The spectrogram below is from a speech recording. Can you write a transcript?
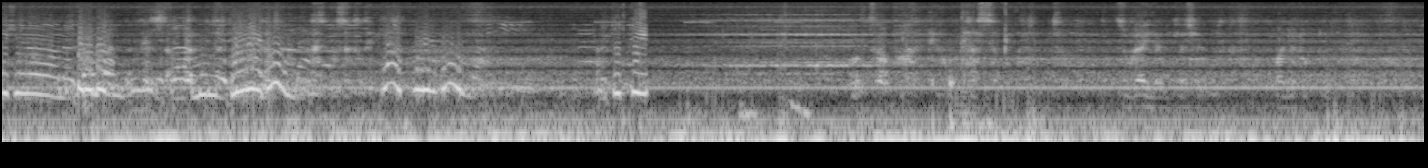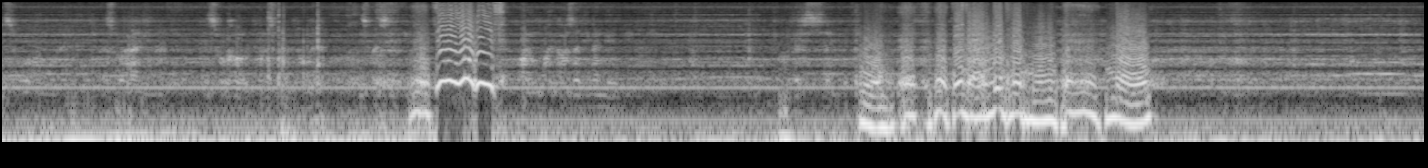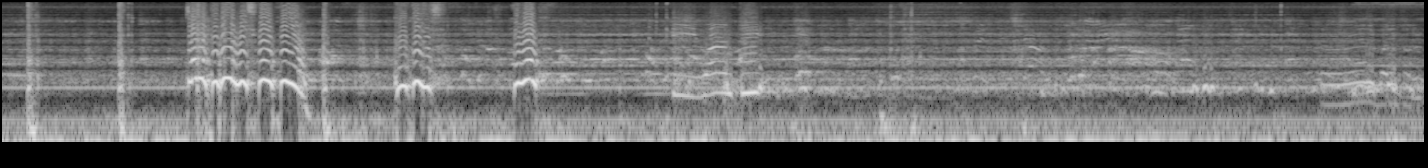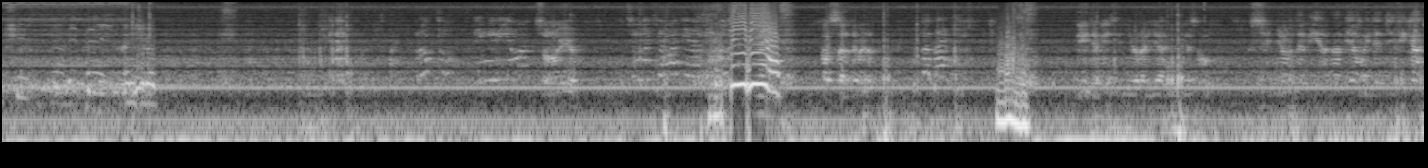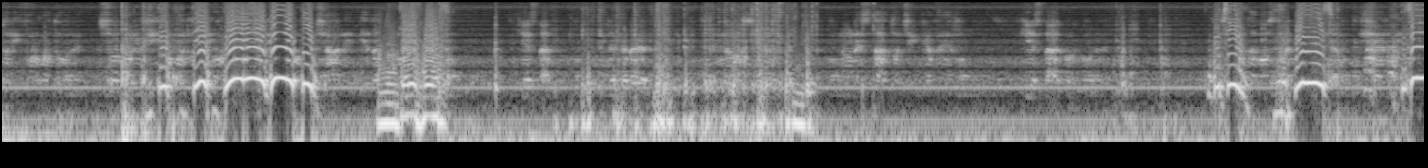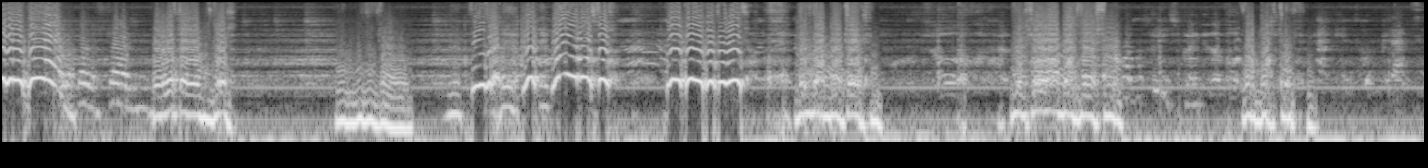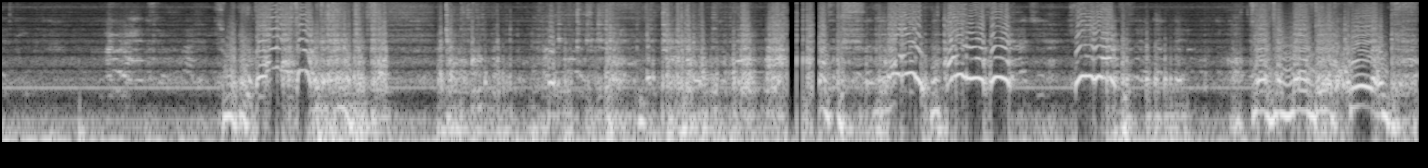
vicino a una tomba. Ci sarà la mummia. Una tomba. Di. No, una tomba. Ma tutti... Purtroppo è un cassa di tutto. Su lei mi piace molto. Voglio tutto. Il suo amore, la sua anima, il suo corpo, la sua natura, i suoi sentimenti. Qualunque cosa divenne. Per sempre. Per. No. Che devi fare? Che devi I guanti. Angelo. Sono io. In arrivo. fare? Passatemela. Va bene? Ditemi, signora Iani, mi ascolto. Signor De Mir, abbiamo identificato l'informatore. Sono riuscito a Mi Non te lo può. Chi è stato? Giacavere? No, signora. non è stato Gingaver. Chi è stato ancora? Che c'è? La vostra Che Sherry c'è? Quello scegli. Ma questo è un po'. Non mi diciamo. Sì, sì. Eh, questo. Non da battesimo. Non c'è la battesimo. Splendida forma. La battesimo. Anche tu, grazie a Dio. Grazie, guarda. Ah, Oh, eu mando no corpo.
